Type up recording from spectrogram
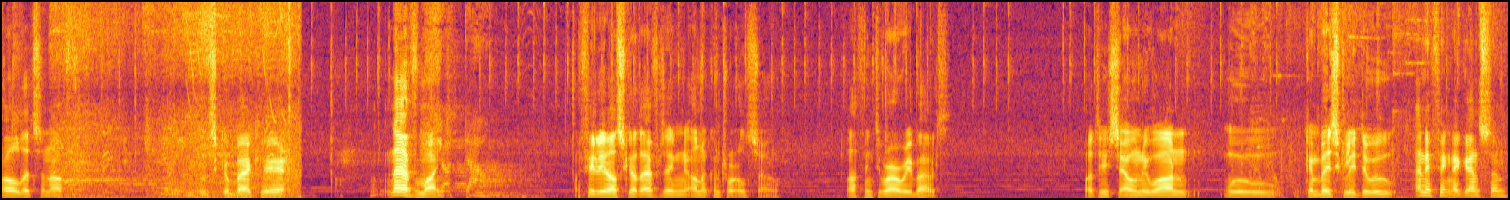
Well, that's enough. Let's go back here. Never mind. Aphelios got everything under control, so nothing to worry about. But he's the only one who can basically do anything against him.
